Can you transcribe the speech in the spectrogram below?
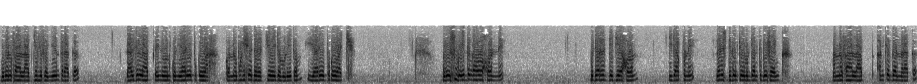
mu mën faa laab julli fa ñeent rakka dal di laab. Dañ ne kon yaar yëpp koy war kon na bu gisee deret ci yooyu jamono itam yaar yëpp koy wàcc. Bu dee suba it da waxoon ne bu deret ja jeexoon ñu jàpp ne la des digganteem ak jant bi fenk mën na faa laab am ca benn rakk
